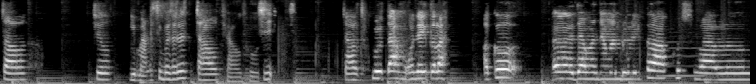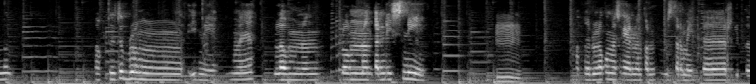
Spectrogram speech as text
child child gimana sih bahasanya child childhood Ci- childhood ah pokoknya itulah aku zaman zaman dulu itu aku selalu waktu itu belum ini ya, namanya belum belum nonton Disney hmm. waktu dulu aku masih kayak nonton Mr. Maker gitu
